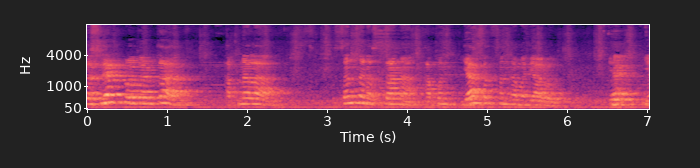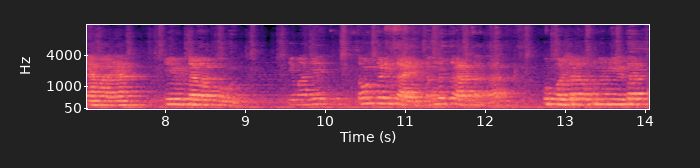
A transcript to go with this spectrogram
कसल्याच प्रकारचा आपणाला संत नसताना आपण या सत्संगामध्ये आलो. या या माझ्या ते विचारांकडून ते माझे सवंगडीच आहेत संगत राहतात. खूप वर्षापासून मी एकाच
